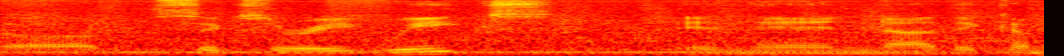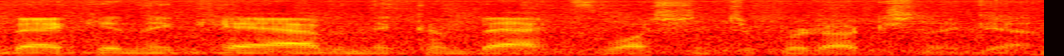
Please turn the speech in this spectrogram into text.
uh, six or eight weeks, and then uh, they come back in the calve and they come back flush into production again.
